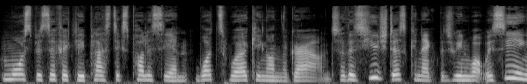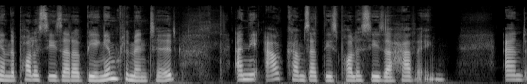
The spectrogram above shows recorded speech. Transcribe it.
more specifically plastics policy and what's working on the ground. So there's huge disconnect between what we're seeing and the policies that are being implemented and the outcomes that these policies are having. And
